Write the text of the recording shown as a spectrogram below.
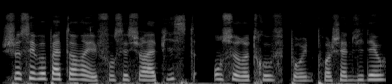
Chaussez vos patins et foncez sur la piste, on se retrouve pour une prochaine vidéo.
